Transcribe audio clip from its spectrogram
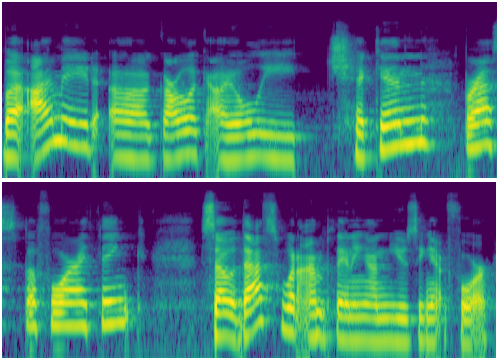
but I made a garlic aioli chicken breast before, I think. So that's what I'm planning on using it for.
